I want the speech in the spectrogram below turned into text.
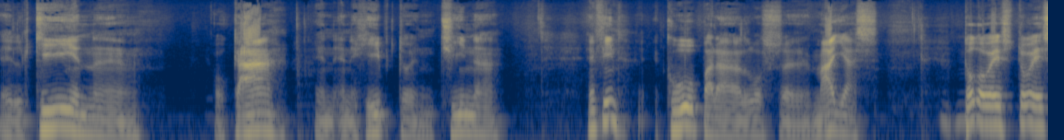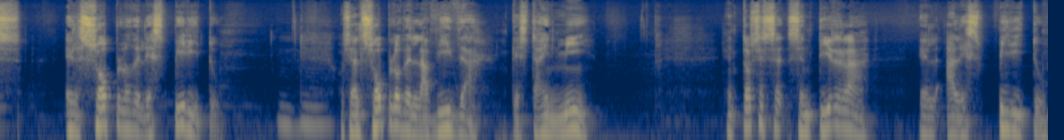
el ki en eh, o ka en, Egipto, en China, en fin, ku para los eh, mayas. Todo esto es el soplo del espíritu, o sea, el soplo de la vida que está en mí. Entonces, sentir el, al espíritu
